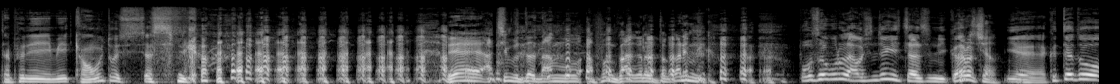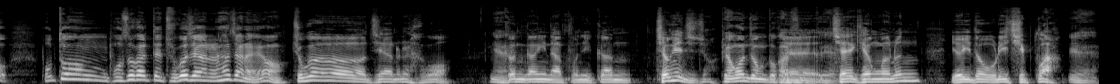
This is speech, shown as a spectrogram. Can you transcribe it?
대표님이 경험이 또 있지 않습니까? 왜 아침부터 나무 아픈 과거를 또 꺼냅니까? 보석으로 나오신 적이 있지 않습니까? 그렇죠. 예. 그때도 보통 보석할 때 주거 제한을 하잖아요. 주거 제한을 하고 예. 건강이 나쁘니까 정해지죠. 병원 정도 갈수 예, 있게. 제 경우는 여의도 우리 집과 예.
